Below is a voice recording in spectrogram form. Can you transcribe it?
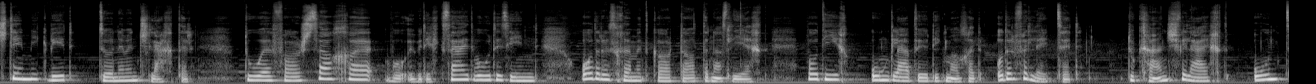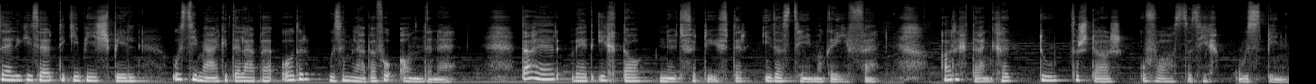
die Stimmung wird zunehmend schlechter. Du erfährst Sachen, die über dich gesagt worden sind, oder es kommen gar Daten ans Licht, die dich unglaubwürdig machen oder verletzen. Du kennst vielleicht unzählige solche Beispiele aus deinem eigenen Leben oder aus dem Leben von anderen. Daher werde ich da nicht vertiefter in das Thema greifen. Aber ich denke, du verstehst, auf was ich aus bin.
